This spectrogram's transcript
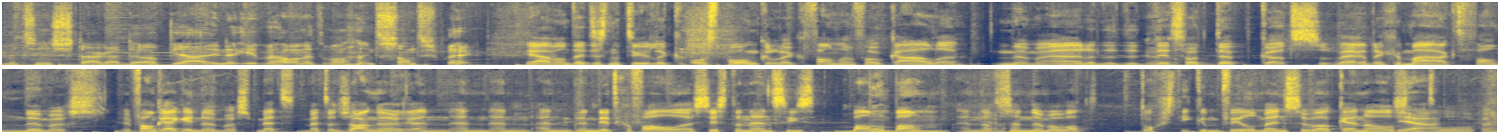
met zijn stagadub. Ja, we hadden net wel een interessant gesprek. Ja, want dit is natuurlijk oorspronkelijk van een vocale nummer. Hè? Dit soort dubcuts werden gemaakt van nummers, van reggae-nummers, met, met een zanger. En, en, en, en in dit geval eh, Sister Nancy's Bam Bam. En dat is een nummer wat toch stiekem veel mensen wel kennen als ze Ja. het horen.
